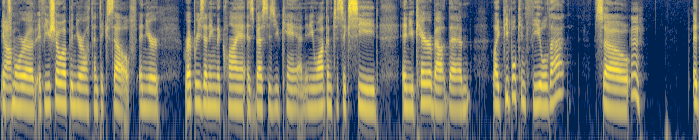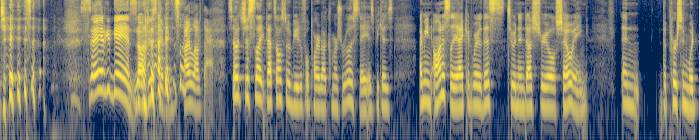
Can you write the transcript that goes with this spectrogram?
Yeah. it's more of if you show up in your authentic self and you're representing the client as best as you can and you want them to succeed and you care about them like people can feel that so mm. it just Say it again. no, just kidding. Like- I love that. So it's just like that's also a beautiful part about commercial real estate is because I mean honestly I could wear this to an industrial showing and the person would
